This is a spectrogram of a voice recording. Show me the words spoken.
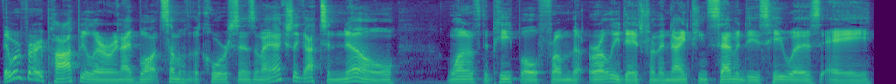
they were very popular, and I bought some of the courses, and I actually got to know one of the people from the early days, from the 1970s. He was a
